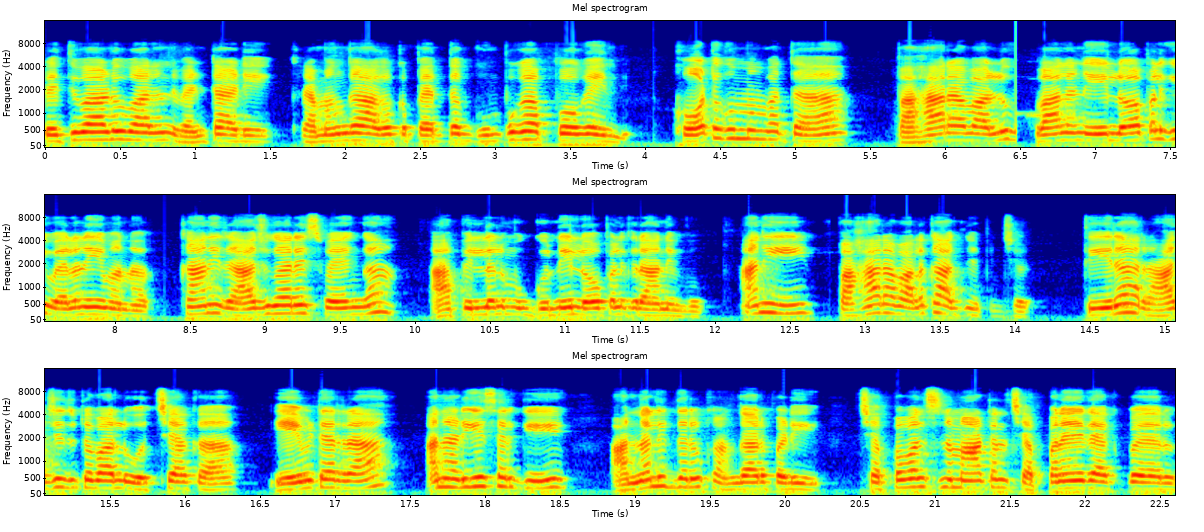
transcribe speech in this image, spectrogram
ప్రతివాడు వాళ్ళని వెంటాడి క్రమంగా అదొక పెద్ద గుంపుగా పోగైంది. కోటగుమ్మం వద్ద పహారా వాళ్ళు వాళ్ళని లోపలికి వెళ్ళనీయమన్నారు. కానీ రాజుగారే స్వయంగా ఆ పిల్లలు ముగ్గురిని లోపలికి రానివ్వు. అని పహారా వాళ్ళకు ఆజ్ఞాపించాడు. తీరా రాజెదుట వాళ్ళు వచ్చాక ఏమిటర్రా అని అడిగేసరికి అన్నలిద్దరూ కంగారు పడి చెప్పవలసిన మాటలు చెప్పనే లేకపోయారు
